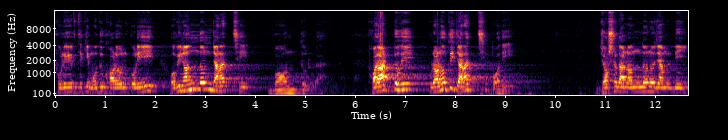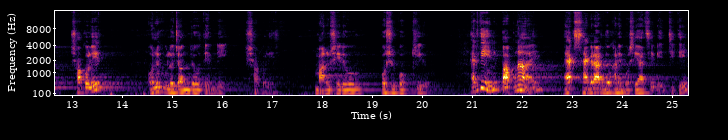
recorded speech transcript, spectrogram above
ফুলের থেকে মধু খরণ করে অভিনন্দন জানাচ্ছে বন তরুরা। ফলাঢ্য হয়ে প্রণতি জানাচ্ছে পদে। যশোদানন্দনও যেমনি সকলের অনুকূলচন্দ্র তেমনি সকলের। মানুষেরও পশু পক্ষীরও একদিন পাবনায় এক স্যাঁকড়ার দোকানে বসে আছে বেঞ্চিতে।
